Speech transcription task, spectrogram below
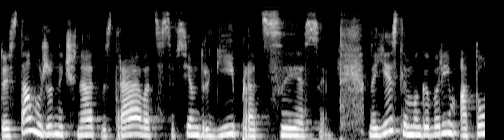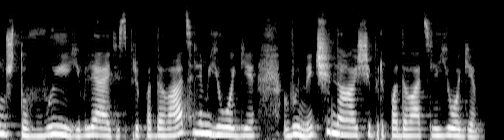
то есть там уже начинают выстраиваться совсем другие процессы. Но если мы говорим о том, что вы являетесь преподавателем йоги, вы начинающий преподаватель йоги,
